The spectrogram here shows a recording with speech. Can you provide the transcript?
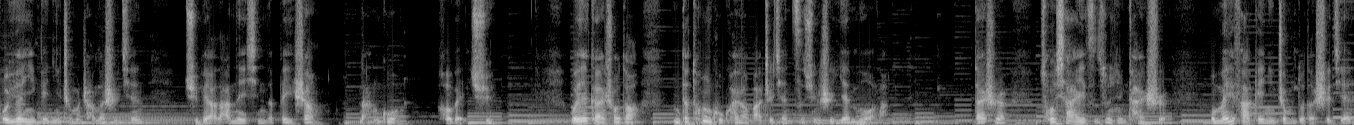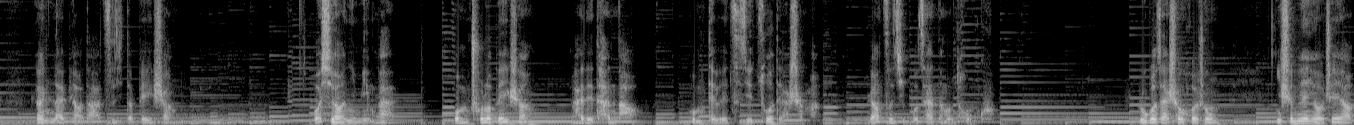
我愿意给你这么长的时间去表达内心的悲伤、难过和委屈。我也感受到你的痛苦快要把这间咨询室淹没了，但是从下一次咨询开始，我没法给你这么多的时间让你来表达自己的悲伤。我希望你明白，我们除了悲伤，还得探讨。我们得为自己做点什么，让自己不再那么痛苦。如果在生活中，你身边有这样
